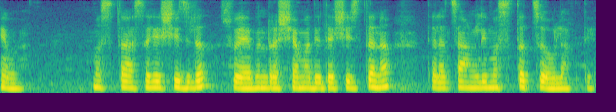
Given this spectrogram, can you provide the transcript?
हे बघा मस्त असं हे शिजलं. सोयाबीन रश्श्यामध्ये त्या शिजतं ना त्याला चांगली मस्त चव लागते.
